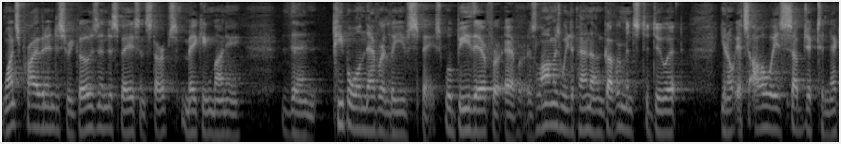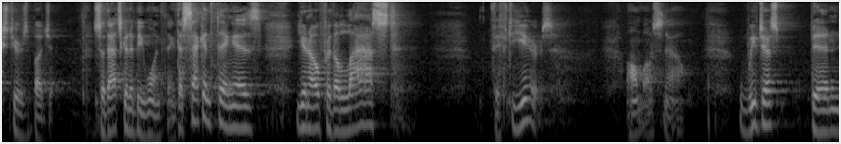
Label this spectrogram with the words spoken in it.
once private industry goes into space and starts making money, then people will never leave space. We'll be there forever. As long as we depend on governments to do it, you know, it's always subject to next year's budget. So that's going to be one thing. The second thing is, you know, for the last 50 years, almost now, we've just been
